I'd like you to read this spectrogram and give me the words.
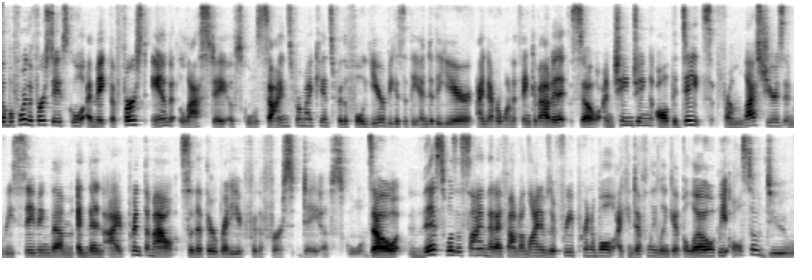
So before the first day of school, I make the first and last day of school signs for my kids for the full year because at the end of the year, I never want to think about it. So I'm changing all the dates from last year's and resaving them. And then I print them out so that they're ready for the first day of school. So this was a sign that I found online. It was a free printable. I can definitely link it below. We also do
